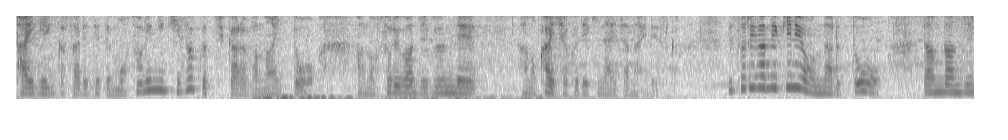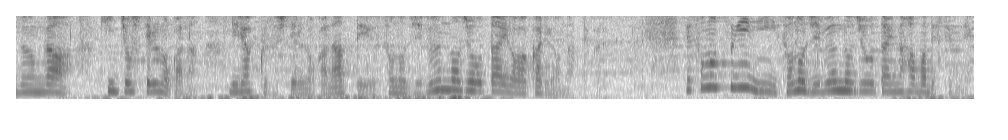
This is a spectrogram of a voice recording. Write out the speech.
体現化されててもそれに気づく力がないとあのそれは自分であの解釈できないじゃないですか。でそれができるようになるとだんだん自分が緊張してるのかなリラックスしてるのかなっていうその自分の状態が分かるようになってくる。でその次にその自分の状態の幅ですよね。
